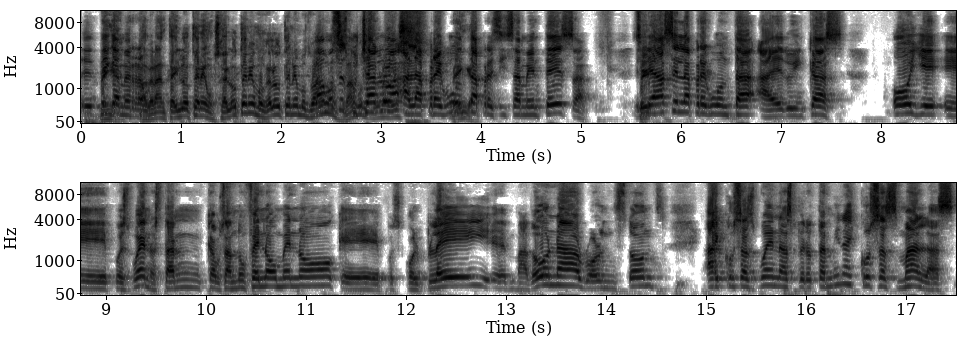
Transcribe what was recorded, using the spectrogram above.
eh, Venga, dígame, Raúl. Adelante, ahí lo tenemos, ahí lo tenemos, ahí lo tenemos. Vamos, Vamos, a escucharlo vamos, a la pregunta Venga. precisamente esa. Sí. Le hacen la pregunta a Edwin Cass. Oye, eh, pues bueno, están causando un fenómeno que pues Coldplay, eh, Madonna, Rolling Stones, hay cosas buenas, pero también hay cosas malas.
